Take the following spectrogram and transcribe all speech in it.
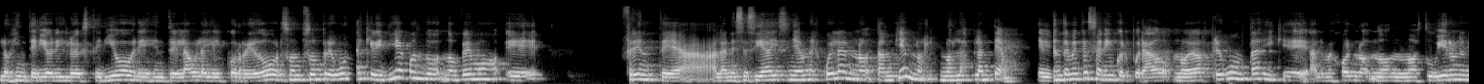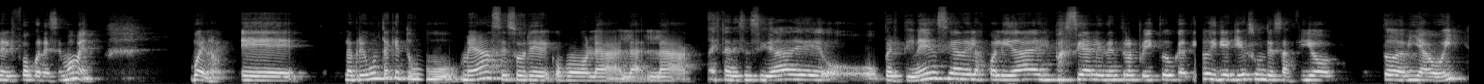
los interiores y los exteriores, entre el aula y el corredor, son, son preguntas que hoy día cuando nos vemos eh, frente a, la necesidad de diseñar una escuela, no, también nos, las planteamos. Evidentemente se han incorporado nuevas preguntas y que a lo mejor no, no, no estuvieron en el foco en ese momento. Bueno, eh, la pregunta que tú me haces sobre como la, esta necesidad de, o pertinencia de las cualidades espaciales dentro del proyecto educativo, diría que es un desafío todavía hoy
